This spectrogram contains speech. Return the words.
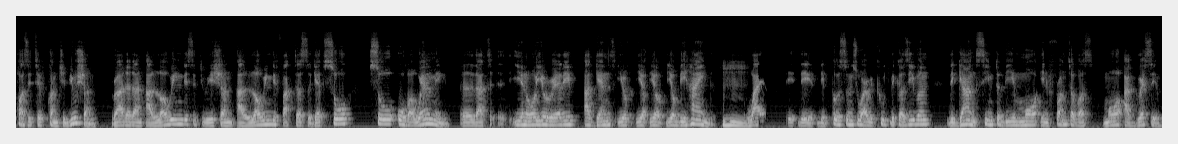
positive contribution rather than allowing the situation, allowing the factors to get so so overwhelming uh, that you know you're really against you're you're you're, you're behind mm-hmm. while the, the the persons who are recruited because even the gangs seem to be more in front of us more aggressive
